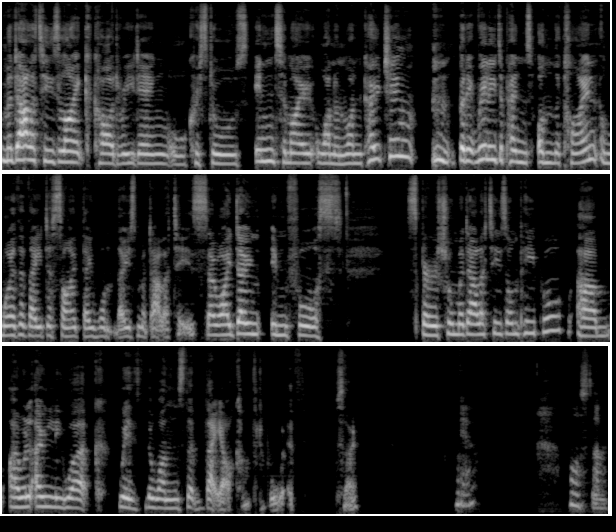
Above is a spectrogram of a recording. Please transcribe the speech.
modalities like card reading or crystals into my one on one coaching. but it really depends on the client and whether they decide they want those modalities. So I don't enforce spiritual modalities on people. Um, I will only work with the ones that they are comfortable with. So, yeah. Awesome.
